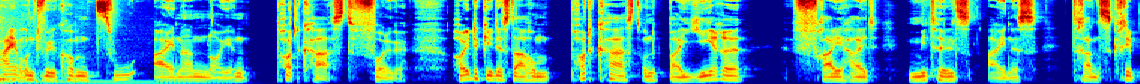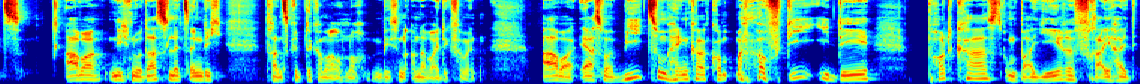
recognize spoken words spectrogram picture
Hi und willkommen zu einer neuen Podcast-Folge. Heute geht es darum, Podcast und Barrierefreiheit mittels eines Transkripts. Aber nicht nur das letztendlich, Transkripte kann man auch noch ein bisschen anderweitig verwenden. Aber erstmal, wie zum Henker kommt man auf die Idee, Podcast und Barrierefreiheit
